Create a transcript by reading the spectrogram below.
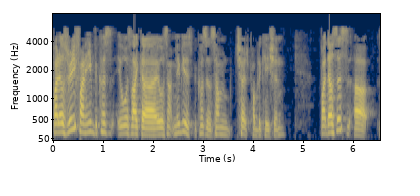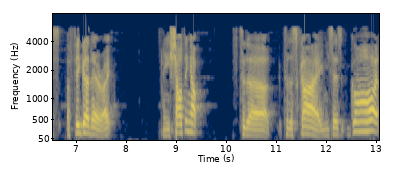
But it was really funny because it was like a, it was, maybe it was because of some church publication. But there was this, uh, a figure there, right? And he's shouting up to the, to the sky and he says, God,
